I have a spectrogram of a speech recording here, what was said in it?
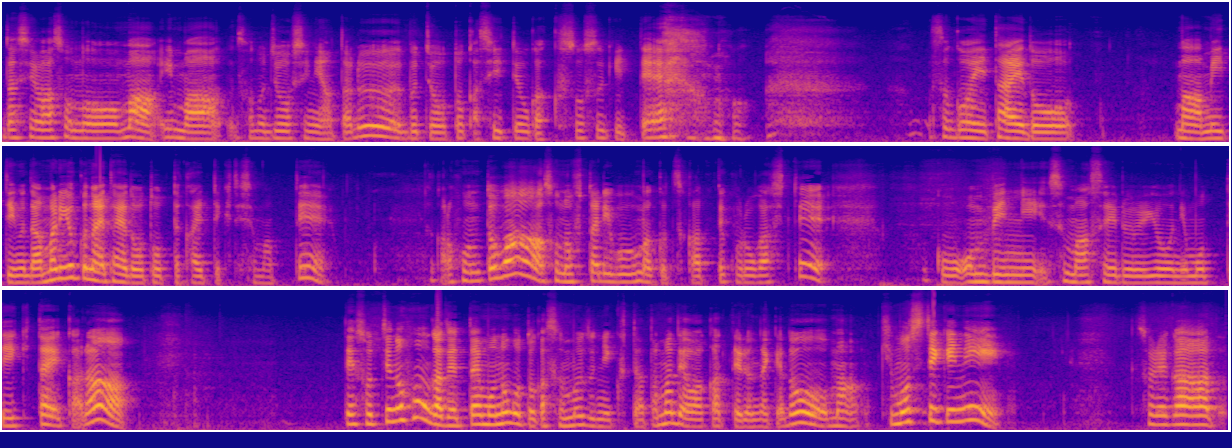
私はそのまあ今その上司にあたる部長とか CTO がクソすぎて すごい態度まあミーティングであまり良くない態度を取って帰ってきてしまってだから本当はその2人をうまく使って転がしてこう穏便に済ませるように持っていきたいからでそっちの方が絶対物事がスムーズにいくって頭では分かってるんだけどまあ気持ち的にそれが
